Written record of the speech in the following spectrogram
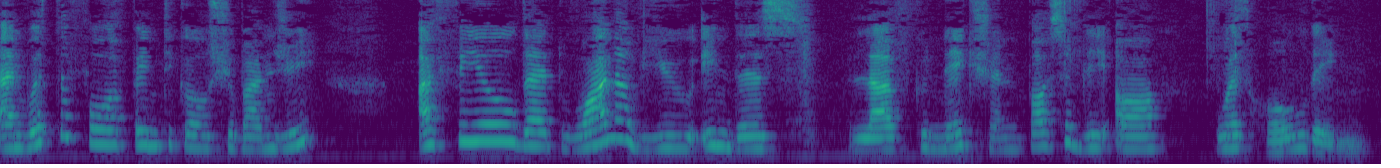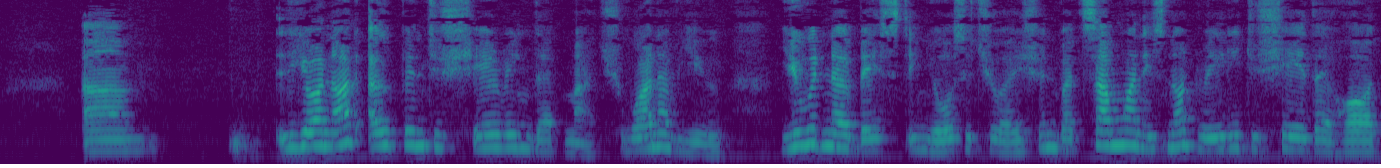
and with the four of pentacles shubanji i feel that one of you in this love connection possibly are withholding. Um, you're not open to sharing that much. One of you. You would know best in your situation, but someone is not ready to share their heart,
